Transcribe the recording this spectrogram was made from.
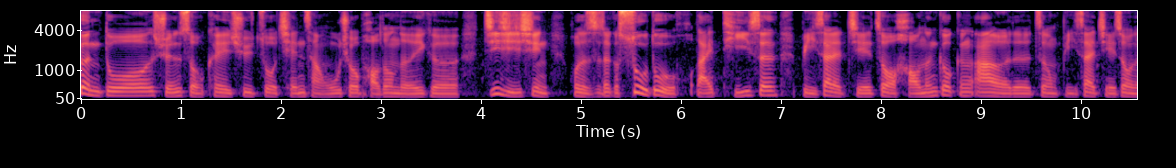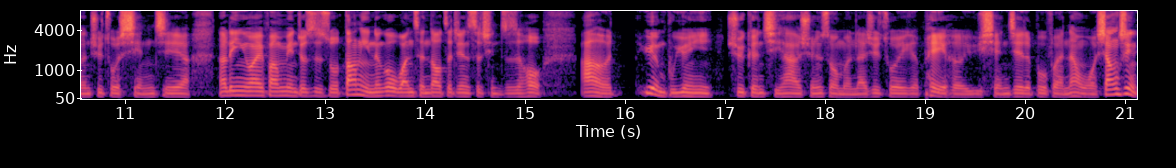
更多选手可以去做前场无球跑动的一个积极性，或者是这个速度来提升比赛的节奏，好能够跟阿尔的这种比赛节奏能去做衔接啊。那另外一方面就是说，当你能够完成到这件事情之后，阿尔愿不愿意去跟其他的选手们来去做一个配合与衔接的部分？那我相信。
